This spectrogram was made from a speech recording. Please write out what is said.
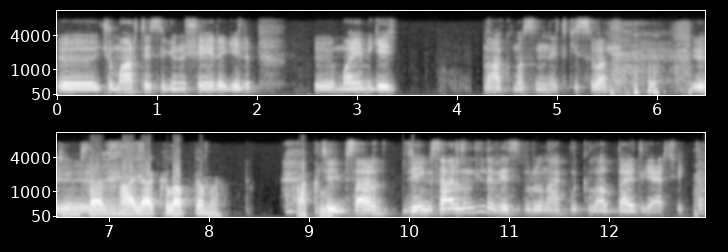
e, cumartesi günü şehre gelip e, Miami gece akmasının etkisi var. James Harden hala club'da mı? Aklı. James Harden, James Harden değil de Westbrook'un aklı club'daydı gerçekten.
